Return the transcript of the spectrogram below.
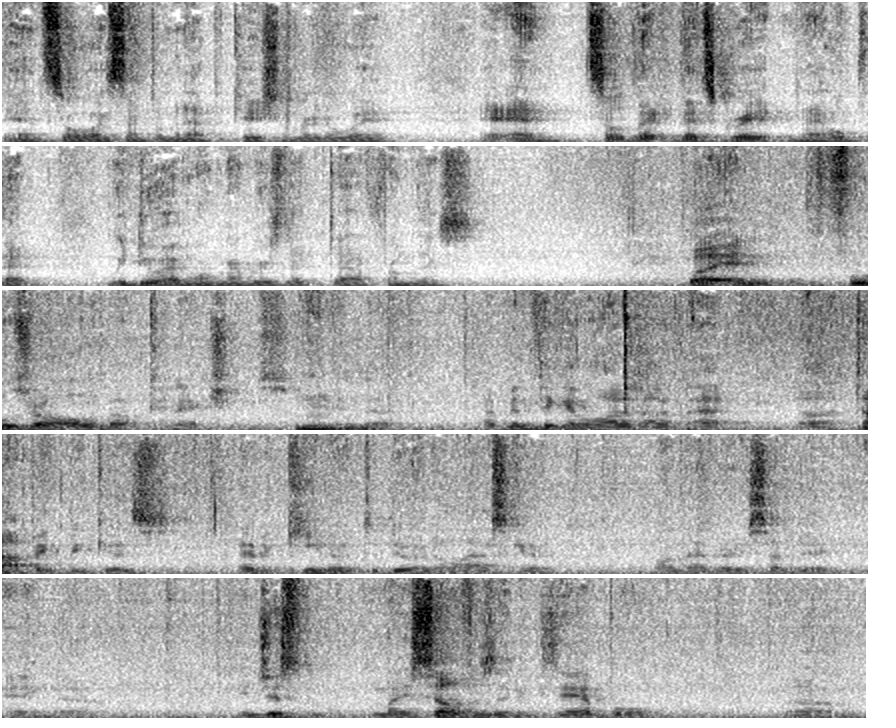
And so I sent him an application right away, and so that, that's great. And I hope that we do have more members that uh, from this. Well, and the fools are all about connections, Mhm. and uh, I've been thinking a lot about that uh, topic because I have a keynote to do in Alaska on that very subject, and uh, and just myself as an example, um,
